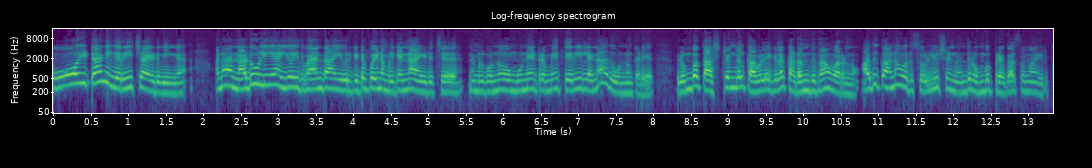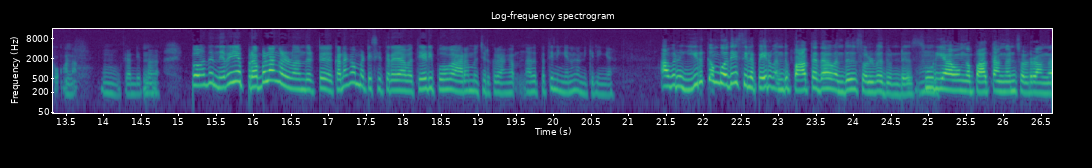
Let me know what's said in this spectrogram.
போயிட்டா நீங்க ரீச் ஆயிடுவீங்க. ஆனா நடுவுலயே ஐயோ இது வேண்டாம் இவர்கிட்ட போய் நம்மளுக்கு என்ன ஆயிடுச்சு? நம்மளுக்கு ஒன்றும் முன்னேற்றமே தெரியலன்னா அது ஒன்றும் கிடையாது. ரொம்ப கஷ்டங்கள் கவலைகளை கடந்து தான் வரணும். அதுக்கான ஒரு சொல்யூஷன் வந்து ரொம்ப பிரகாசமா இருக்கும் ஆனா. ம் கண்டிப்பா. இப்போ வந்து நிறைய பிரபலங்கள் வந்துட்டு கனகாம்பட்டி சித்தரையாவை தேடி போக ஆரம்பிச்சிருக்கிறாங்க. அதை பத்தி நீங்க என்ன நினைக்கிறீங்க? அவர் இருக்கும்போதே சில பேர் வந்து பார்த்ததா வந்து சொல்வதுண்டு. சூர்யா அவங்க பார்த்தாங்கன்னு சொல்றாங்க.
